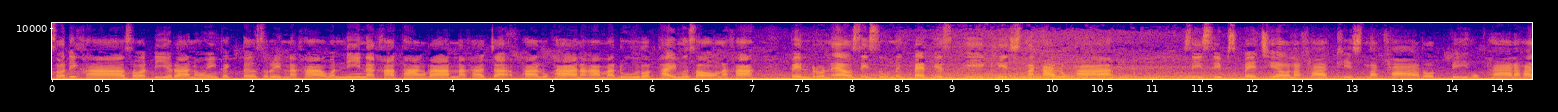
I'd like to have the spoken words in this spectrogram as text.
สวัสดีค่ะ สวัสดีร้านของเฮงแท็กเตอร์สุรินนะคะ วันนี้นะคะทางร้านนะคะจะพาลูกค้านะคะ มาดูรถไถมือสองนะคะ เป็นรุ่น L4018 SP Kids นะคะ ลูกค้า 40 Special นะคะ Kids นะคะ รถปี 65 นะคะ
